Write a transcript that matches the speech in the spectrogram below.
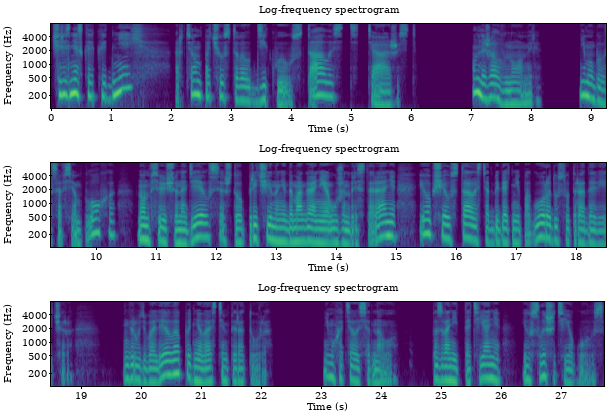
Через несколько дней Артем почувствовал дикую усталость, тяжесть. Он лежал в номере. Ему было совсем плохо, но он все еще надеялся, что причина недомогания — ужин в ресторане и общая усталость от беготни по городу с утра до вечера. Грудь болела, поднялась температура. Ему хотелось одного — позвонить Татьяне и услышать ее голос.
